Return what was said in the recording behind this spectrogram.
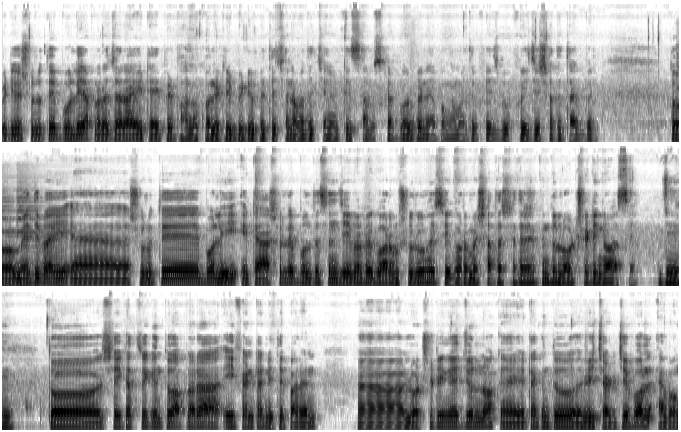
ভিডিও শুরুতেই বলি আপনারা যারা এই টাইপের ভালো কোয়ালিটির ভিডিও পেতে চান আমাদের চ্যানেলটি সাবস্ক্রাইব করবেন এবং আমাদের ফেসবুক পেজের সাথে থাকবেন। তো মেহেদি ভাই শুরুতে বলি এটা আসলে বলতেছেন যেভাবে গরম শুরু হয়েছে গরমের সাথে সাথে কিন্তু লোডশেডিংও আছে। জি। তো সেই ক্ষেত্রে কিন্তু আপনারা এই ফ্যানটা নিতে পারেন। লোডশেডিংয়ের জন্য এটা কিন্তু রিচার্জেবল এবং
